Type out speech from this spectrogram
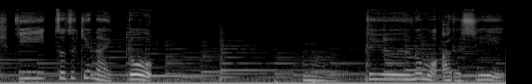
聞き続けないと、うん、っていうのもあるし、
